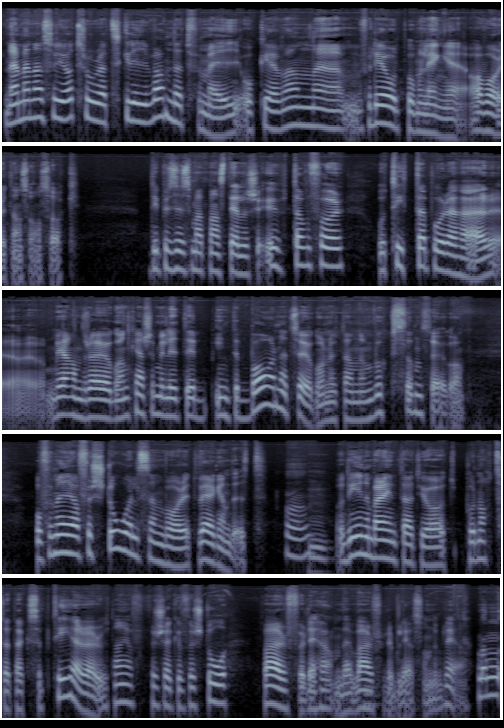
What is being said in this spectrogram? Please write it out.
Nej, men alltså jag tror att skrivandet för mig, och även eh, för det har jag hållit på med länge, har varit en sån sak. Det är precis som att man ställer sig utanför och tittar på det här eh, med andra ögon. Kanske med lite, inte barnets ögon, utan en vuxens ögon. Och för mig har förståelsen varit vägen dit. Och det innebär inte att jag på något sätt accepterar, utan jag försöker förstå varför det hände, varför det blev som det blev. Men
